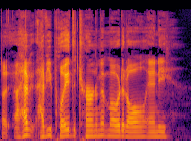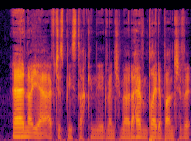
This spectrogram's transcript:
Uh, have Have you played the tournament mode at all, Andy? Uh, not yet. I've just been stuck in the adventure mode. I haven't played a bunch of it.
